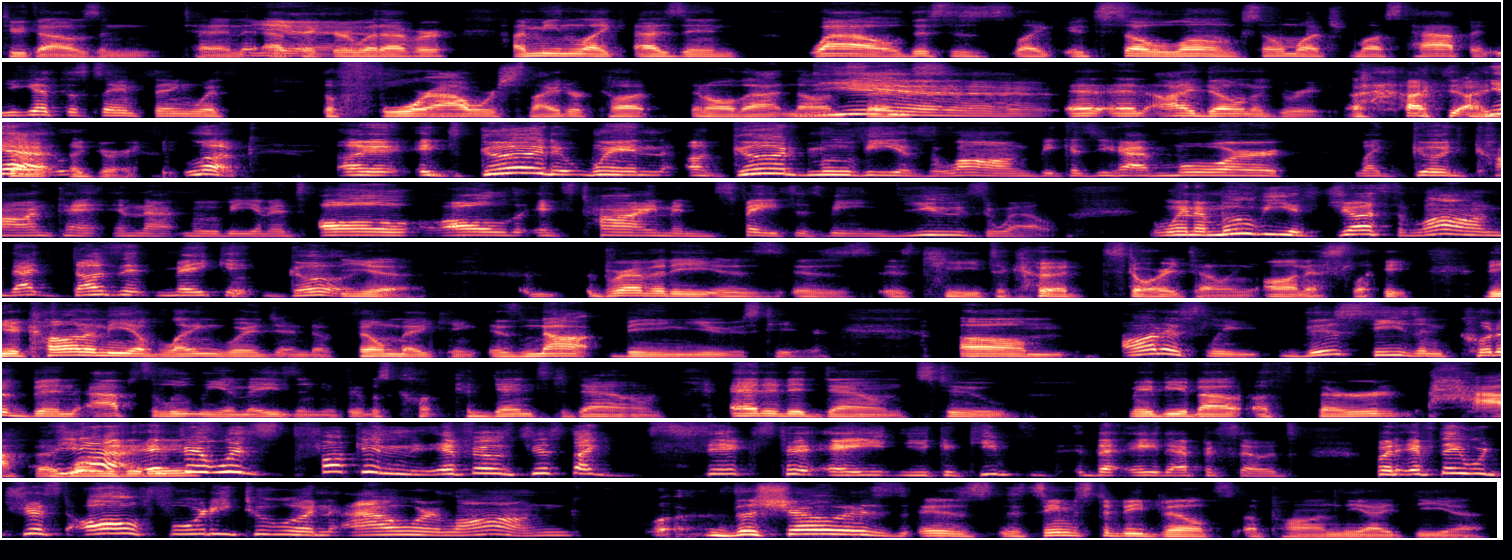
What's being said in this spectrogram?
2010 epic or whatever. I mean, like as in, wow, this is like it's so long, so much must happen. You get the same thing with the four-hour Snyder cut and all that nonsense. Yeah. And, and I don't agree. I, I Yeah. don't agree. Look, uh, it's good when a good movie is long because you have more like good content in that movie and it's all all its time and space is being used well when a movie is just long that doesn't make it good yeah brevity is is is key to good storytelling honestly the economy of language and of filmmaking is not being used here um honestly this season could have been absolutely amazing if it was co- condensed down edited down to maybe about a third half as long yeah as it if is. it was fucking if it was just like six to eight you could keep the eight episodes but if they were just all 40 to an hour long the show is is it seems to be built upon the idea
